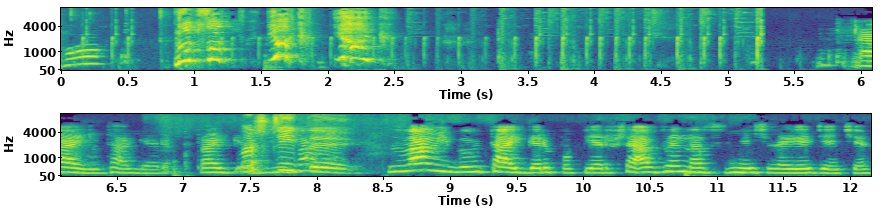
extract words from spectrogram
ho. No co? Jak? Jak? Aj, Tiger. Tiger. Masz Z wami- cheaty. Z wami był Tiger po pierwsze, a wy nas nieźle jedziecie.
